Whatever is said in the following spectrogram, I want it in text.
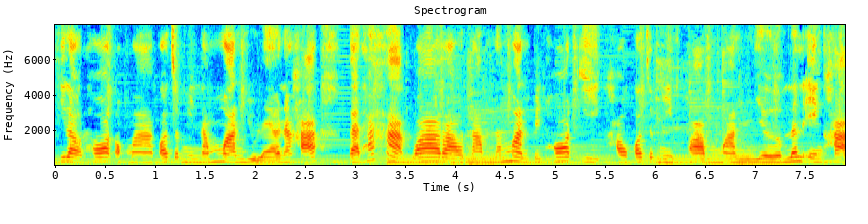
ที่เราทอดออกมาก็จะมีน้ำมันอยู่แล้วนะคะ แต่ถ้าหากว่าเรานำน้ำมันไปทอดอีกเขาก็จะมีความมันเยิ้มนั่นเองค่ะ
